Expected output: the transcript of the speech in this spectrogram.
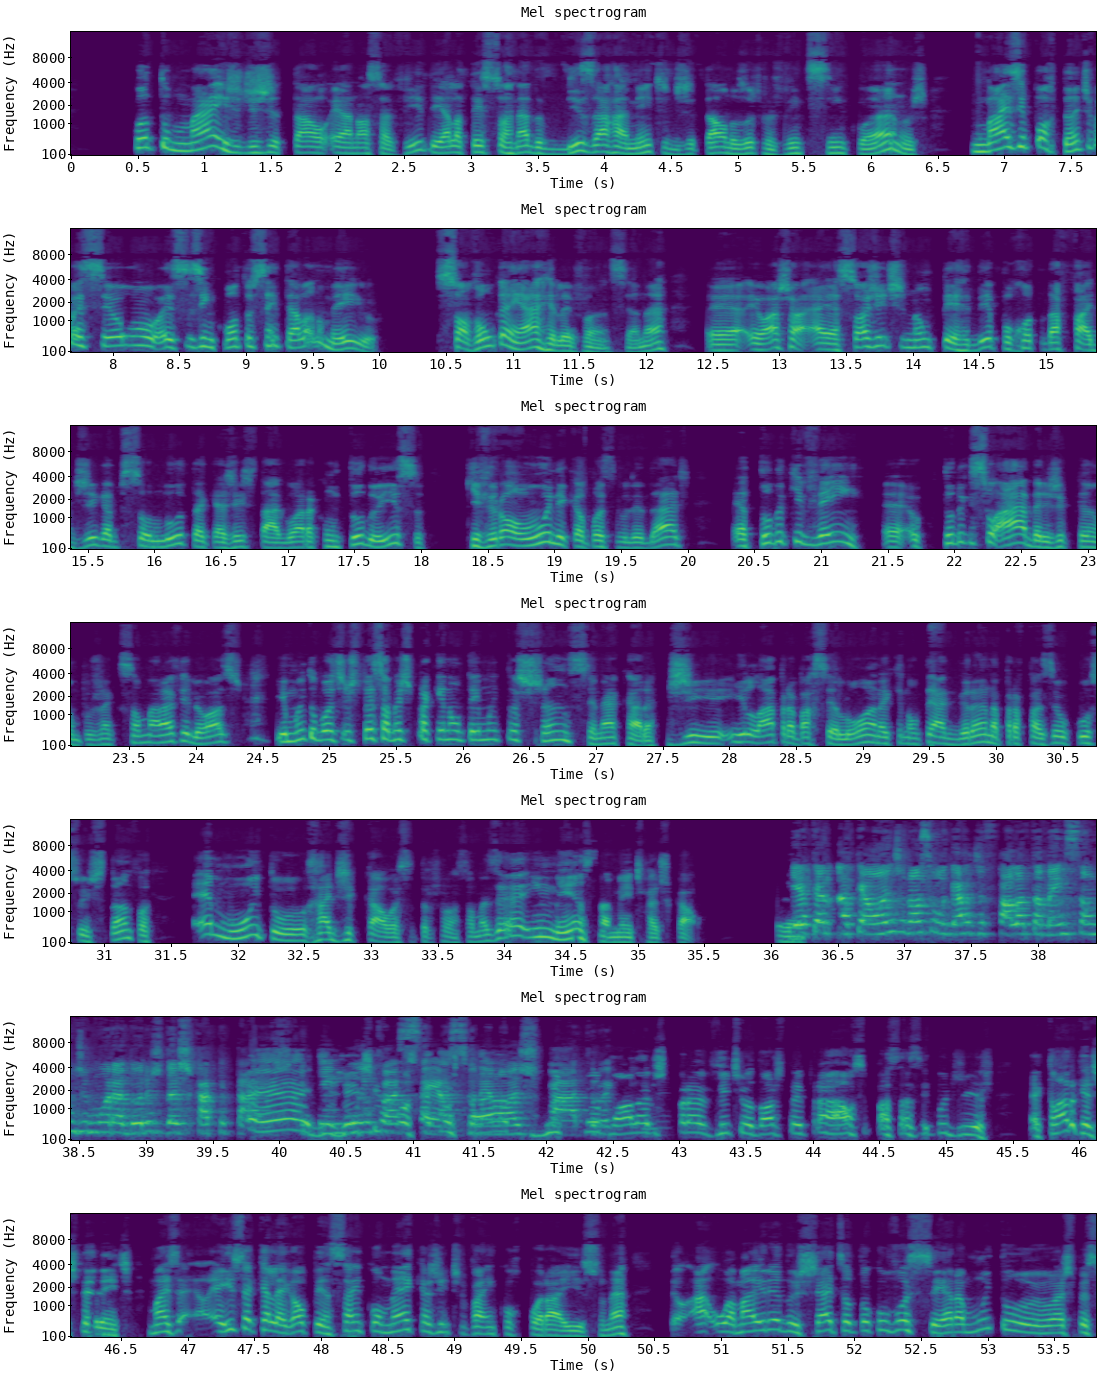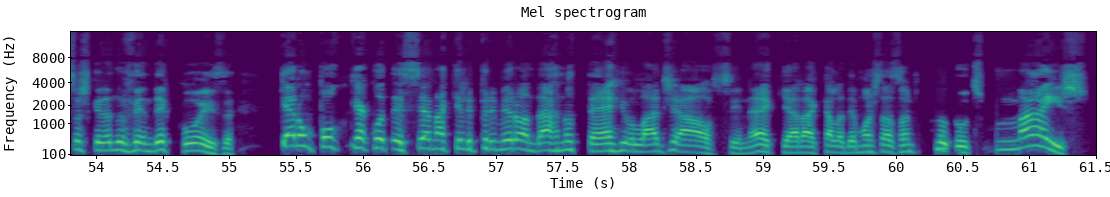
Quanto mais digital é a nossa vida, e ela tem se tornado bizarramente digital nos últimos 25 anos, mais importante vai ser o, esses encontros sem tela no meio. Só vão ganhar relevância, né? É, eu acho é só a gente não perder por conta da fadiga absoluta que a gente está agora com tudo isso, que virou a única possibilidade, é tudo que vem, é, tudo que isso abre de campos, né, que são maravilhosos e muito bons, especialmente para quem não tem muita chance, né, cara, de ir lá para Barcelona, que não tem a grana para fazer o curso em Stanford. É muito radical essa transformação, mas é imensamente radical. É. E até, até onde nosso lugar de fala também são de moradores das capitais. É, que tem muito acesso, né? Nós quatro. 20 mil dólares para 20 mil dólares para ir para a Alça e passar cinco dias. É claro que é diferente, mas é, é isso é que é legal pensar em como é que a gente vai incorporar isso, né? A, a maioria dos chats eu tô com você, era muito as pessoas querendo vender coisa que era um pouco o que acontecia naquele primeiro andar no térreo lá de Alce, né? Que era aquela demonstração de produtos. Mas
